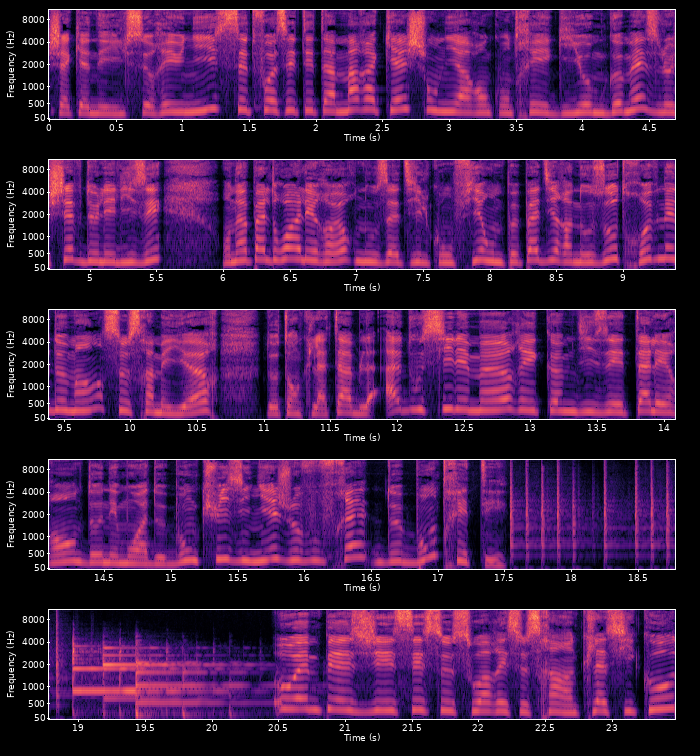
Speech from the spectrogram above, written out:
Chaque année, ils se réunissent. Cette fois, c'était à Marrakech. On y a rencontré Guillaume Gomez, le chef de l'Élysée. On n'a pas le droit à l'erreur, nous a-t-il confié. On ne peut pas dire à nos autres, revenez demain, ce sera meilleur. D'autant que la table adoucit les mœurs et comme disait Talleyrand, donnez-moi de bons je vous ferai de bons traités. Au MPSG, c'est ce soir et ce sera un classico,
